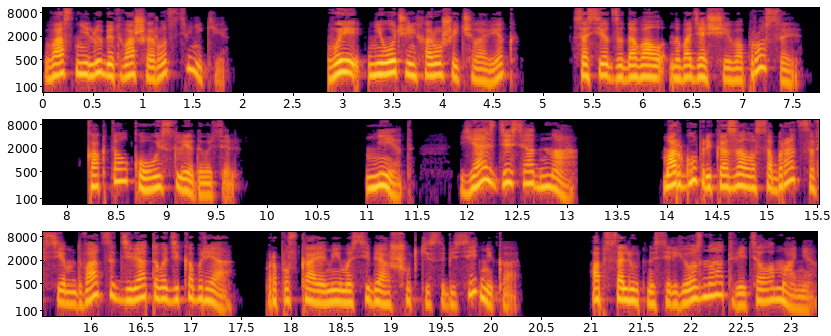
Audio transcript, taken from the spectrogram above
Вас не любят ваши родственники? Вы не очень хороший человек?» Сосед задавал наводящие вопросы, как толковый следователь. «Нет, я здесь одна. Марго приказала собраться всем 29 декабря, пропуская мимо себя шутки собеседника, абсолютно серьезно ответила Маня.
